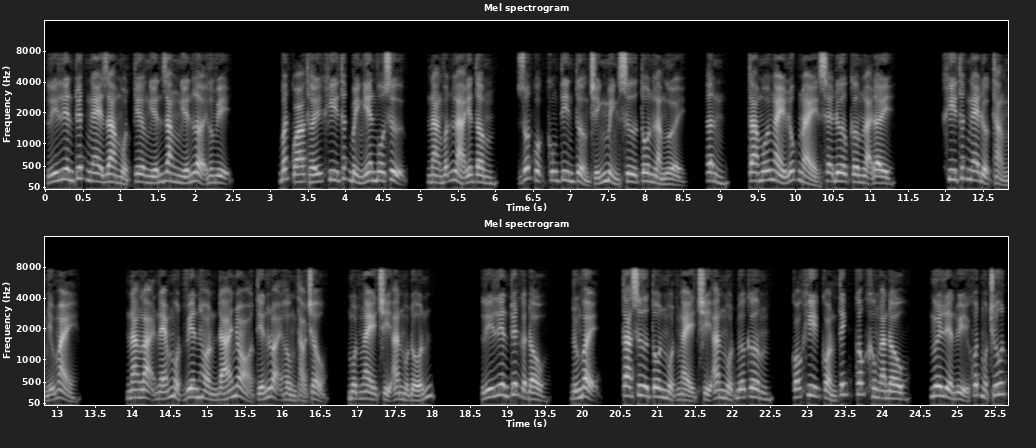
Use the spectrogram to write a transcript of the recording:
Lý Liên Tuyết nghe ra một tia nghiến răng nghiến lợi hương vị. Bất quá thấy khi thất bình yên vô sự, nàng vẫn là yên tâm, rốt cuộc cũng tin tưởng chính mình sư tôn là người, ân, ta mỗi ngày lúc này sẽ đưa cơm lại đây. Khi thất nghe được thẳng như mày, nàng lại ném một viên hòn đá nhỏ tiến loại hồng thảo chậu, một ngày chỉ ăn một đốn. Lý Liên Tuyết gật đầu, đúng vậy, ta sư tôn một ngày chỉ ăn một bữa cơm, có khi còn tích cốc không ăn đâu, ngươi liền ủy khuất một chút,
